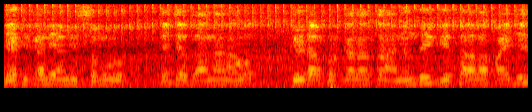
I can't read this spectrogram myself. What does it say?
या ठिकाणी आम्ही समोर त्याच्या जाणार आहोत. क्रीडा प्रकाराचा आनंदही घेता आला पाहिजे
